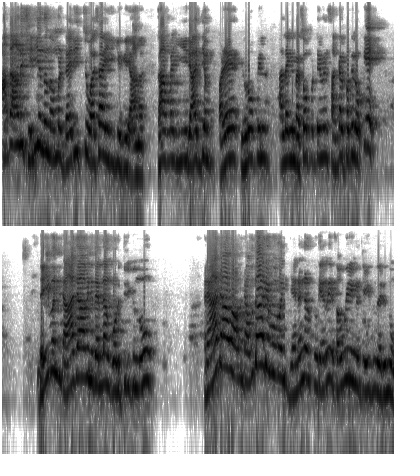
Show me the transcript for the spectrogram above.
അതാണ് ശരിയെന്ന് നമ്മൾ ധരിച്ചു വശായിരിക്കുകയാണ്. കാരണം ഈ രാജ്യം പഴയ യൂറോപ്പിൽ അല്ലെങ്കിൽ മെസോപ്പൊട്ടേമിയൻ സങ്കല്പത്തിലൊക്കെ ദൈവം രാജാവിന് ഇതെല്ലാം കൊടുത്തിരിക്കുന്നു. രാജാവ് അവന്റെ ഔദാര്യപൂർവം ജനങ്ങൾക്ക് ചെറിയ സൗകര്യങ്ങൾ ചെയ്തു തരുന്നു.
